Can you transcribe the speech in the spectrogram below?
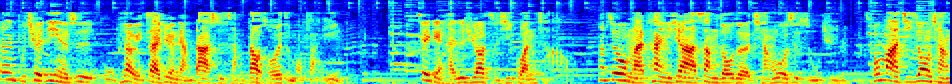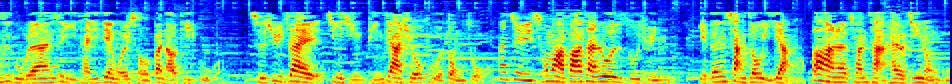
但是不确定的是股票与债券两大市场到时候会怎么反应，这一点还是需要仔细观察哦。那最后我们来看一下上周的强弱势族群，筹码集中强势股仍然是以台积电为首的半导体股。持续在进行评价修复的动作。那至于筹码发散弱势族群，也跟上周一样，包含了船厂还有金融股。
